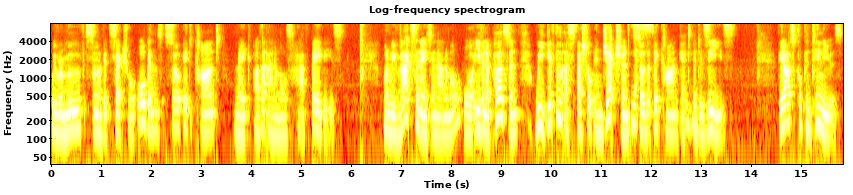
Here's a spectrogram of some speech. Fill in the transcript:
we remove some of its sexual organs so it can't make other animals have babies. When we vaccinate an animal or even a person, we give them a special injection Yes. so that they can't get a mm-hmm. disease. The article continues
